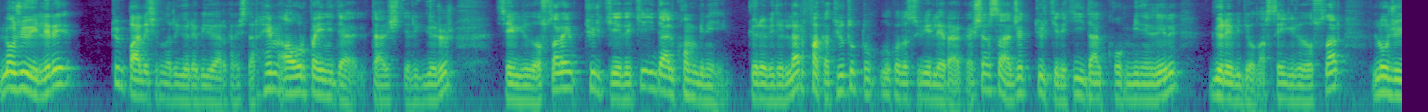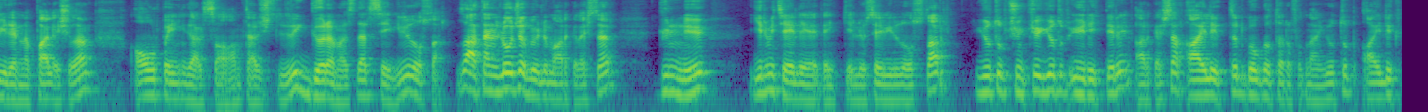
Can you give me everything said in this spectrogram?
Loja üyeleri tüm paylaşımları görebiliyor arkadaşlar. Hem Avrupa en ideal tercihleri görür sevgili dostlar hem Türkiye'deki ideal kombini görebilirler. Fakat YouTube topluluk odası üyeleri arkadaşlar sadece Türkiye'deki ideal kombineleri görebiliyorlar sevgili dostlar. Loja üyelerine paylaşılan Avrupa en ideal sağlam tercihleri göremezler sevgili dostlar. Zaten loca bölümü arkadaşlar günlüğü 20 TL'ye denk geliyor sevgili dostlar. YouTube çünkü YouTube üyelikleri arkadaşlar aylıktır. Google tarafından YouTube aylık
